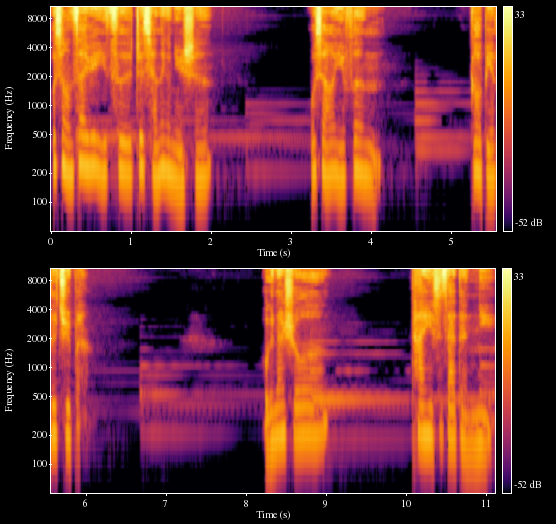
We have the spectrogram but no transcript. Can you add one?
我想再约一次之前那个女生。我想要一份告别的剧本。我跟他说，他一直在等你，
